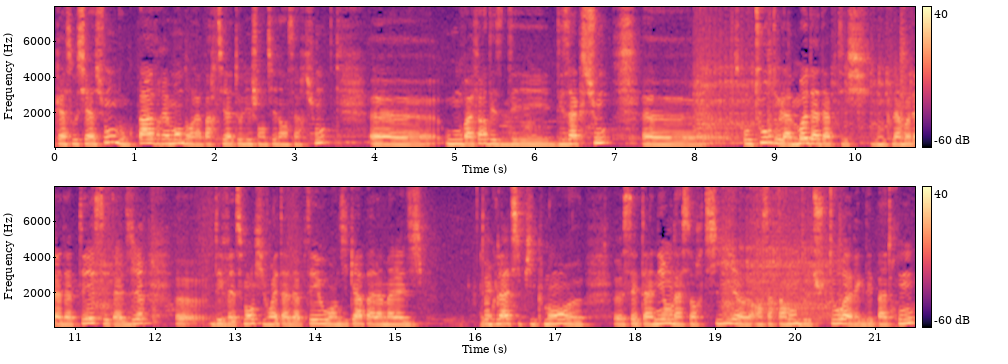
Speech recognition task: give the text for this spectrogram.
qu'association, donc pas vraiment dans la partie atelier chantier d'insertion, où on va faire des, des, des actions autour de la mode adaptée. Donc la mode adaptée, c'est-à-dire euh, des vêtements qui vont être adaptés au handicap, à la maladie. Donc là, typiquement, euh, euh, cette année, on a sorti euh, un certain nombre de tutos avec des patrons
